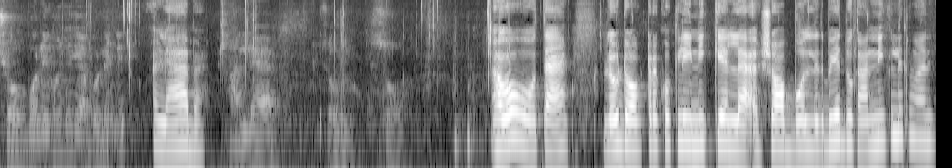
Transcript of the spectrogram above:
शॉप बोलेंगे उसे क्या बोलेंगे? लैब। हाँ लैब। सॉरी शॉप वो होता है लोग डॉक्टर को क्लिनिक के शॉप बोल देते भैया दुकान नहीं खुली तुम्हारी?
